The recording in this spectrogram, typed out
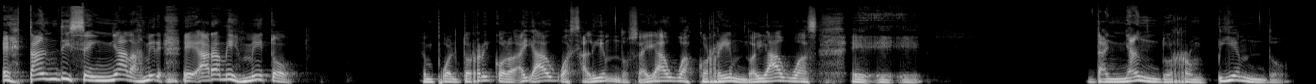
están diseñadas. Mire, eh, ahora mismito en Puerto Rico hay aguas saliéndose, hay aguas corriendo, hay aguas eh, eh, dañando, rompiendo.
